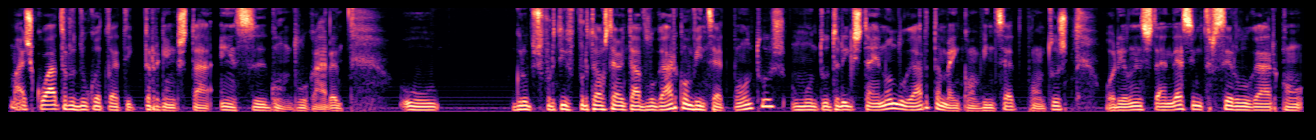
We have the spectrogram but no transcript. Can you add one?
mais 4 do que o Atlético de Reguengue está em segundo lugar. O Grupo Esportivo Portel está em oitavo lugar com 27 pontos. O Mundo do Trigo está em nono lugar também com 27 pontos. O Orielense está em décimo terceiro lugar com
